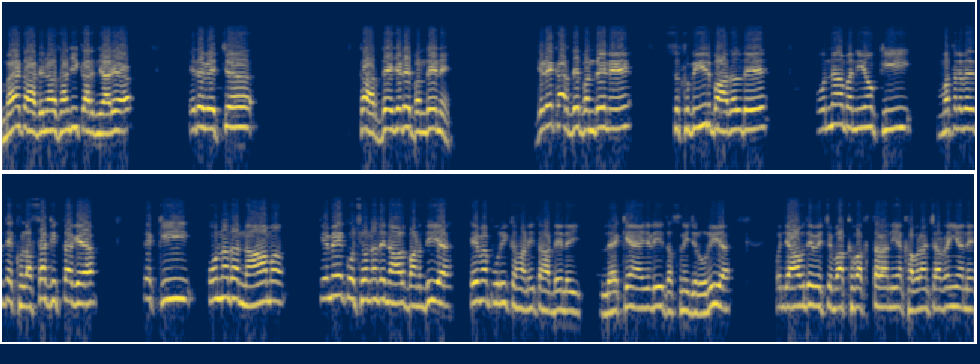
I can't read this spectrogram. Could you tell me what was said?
ਮੈਂ ਤੁਹਾਡੇ ਨਾਲ ਸਾਂਝੀ ਕਰਨ ਜਾ ਰਿਹਾ। ਇਹਦੇ ਵਿੱਚ ਘਰ ਦੇ ਜਿਹੜੇ ਬੰਦੇ ਨੇ, ਜਿਹੜੇ ਘਰ ਦੇ ਬੰਦੇ ਨੇ ਸੁਖਬੀਰ ਬਾਦਲ ਦੇ, ਉਹਨਾਂ ਬੰਨਿਓ ਕੀ ਮਤਲਬ ਇਹਦੇ ਤੇ ਖੁਲਾਸਾ ਕੀਤਾ ਗਿਆ ਤੇ ਕੀ ਉਹਨਾਂ ਦਾ ਨਾਮ ਕਿਵੇਂ ਕੁਝ ਉਹਨਾਂ ਦੇ ਨਾਲ ਬਣਦੀ ਹੈ, ਇਹ ਮੈਂ ਪੂਰੀ ਕਹਾਣੀ ਤੁਹਾਡੇ ਲਈ ਲੈ ਕੇ ਆਇਆ, ਜਿਹੜੀ ਦੱਸਣੀ ਜ਼ਰੂਰੀ ਹੈ। ਪੰਜਾਬ ਦੇ ਵਿੱਚ ਵੱਖ-ਵੱਖ ਤਰ੍ਹਾਂ ਦੀਆਂ ਖਬਰਾਂ ਚੱਲ ਰਹੀਆਂ ਨੇ।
